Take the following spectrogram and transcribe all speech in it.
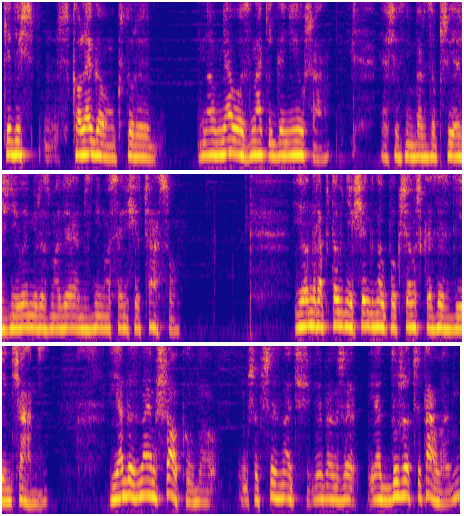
kiedyś z, kolegą, który no, miał znaki geniusza, ja się z nim bardzo przyjaźniłem i rozmawiałem z nim o sensie czasu. I on raptownie sięgnął po książkę ze zdjęciami. Ja doznałem szoku, bo muszę przyznać, wie pan, że ja dużo czytałem,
